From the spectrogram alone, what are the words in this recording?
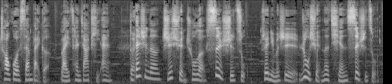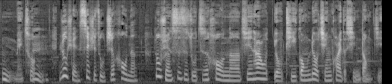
超过三百个来参加提案。对，但是呢，只选出了四十组，所以你们是入选那前四十组。嗯，没错。嗯，入选四十组之后呢？入选四十组之后呢，其实他有提供六千块的行动金。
